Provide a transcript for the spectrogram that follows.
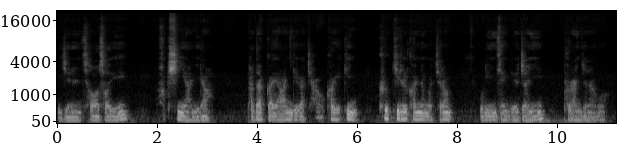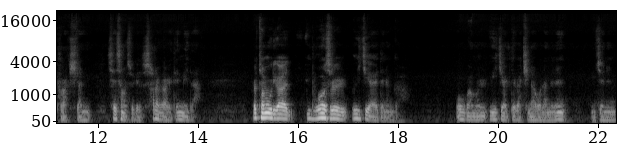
이제는 서서히 확신이 아니라 바닷가의 안개가 자욱하게 낀 그 길을 걷는 것처럼 우리 인생도 여전히 불안전하고 불확실한 세상 속에서 살아가게 됩니다. 그렇다면 우리가 무엇을 의지해야 되는가? 오감을 의지할 때가 지나고 나면은 이제는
